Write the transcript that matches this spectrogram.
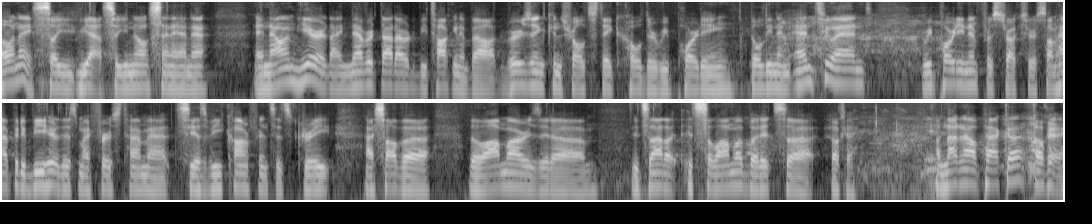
Oh, nice. So you, yeah, so you know Santa Ana. And now I'm here, and I never thought I would be talking about version-controlled stakeholder reporting, building an end-to-end reporting infrastructure. So I'm happy to be here. This is my first time at CSV conference. It's great. I saw the the llama, or is it a? It's not a. It's a llama, but it's uh, okay. Uh, not an alpaca. Okay.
